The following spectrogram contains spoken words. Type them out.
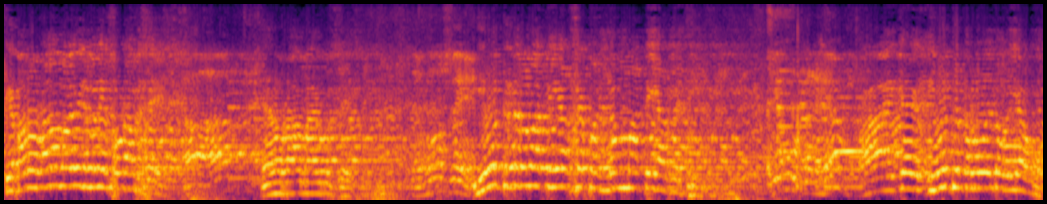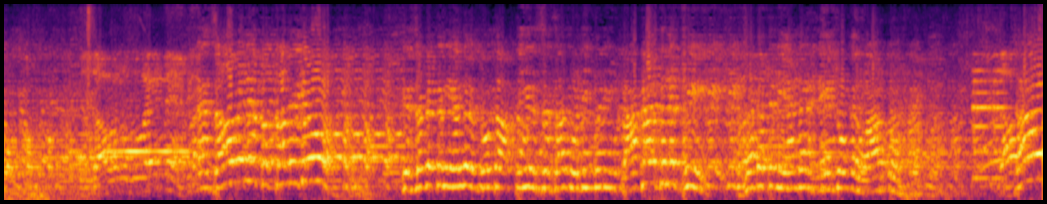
કે મારો રામ આવીને મને છોડાવશે? હા એનો રામ આવ્યો છે. શું છે યુદ્ધ કરવા તૈયાર છે, પણ નમવા તૈયાર નથી. કેવું કરે એમ હા એ કે યુદ્ધ કરવું હોય તો અહીંયા આવો. જવાનું હોય ને અને જાઓ એને બતાવી દો કે જગતની અંદર જોતા પીર છે, સાધુ ની કોઈ તાકાત નથી. જગતની અંદર નેજો કે વાર્તો ફાટ્યો જાઓ,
